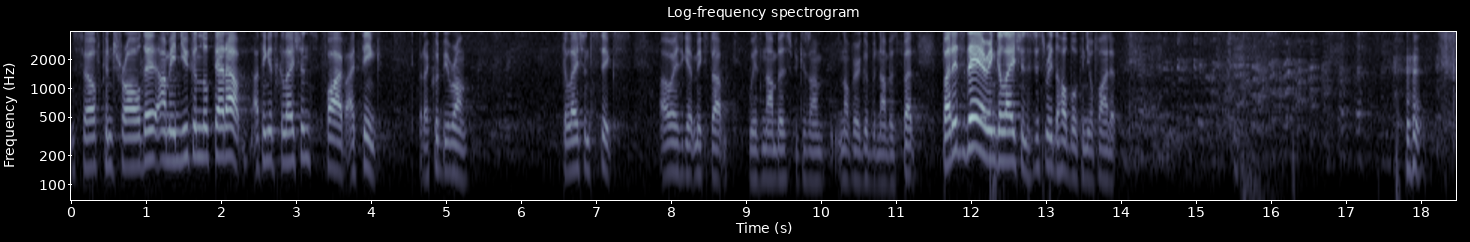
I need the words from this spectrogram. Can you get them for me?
self control. I mean, you can look that up. I think it's Galatians 5, I think, but I could be wrong. Galatians 6. I always get mixed up with numbers because I'm not very good with numbers. But, but it's there in Galatians. Just read the whole book and you'll find it.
